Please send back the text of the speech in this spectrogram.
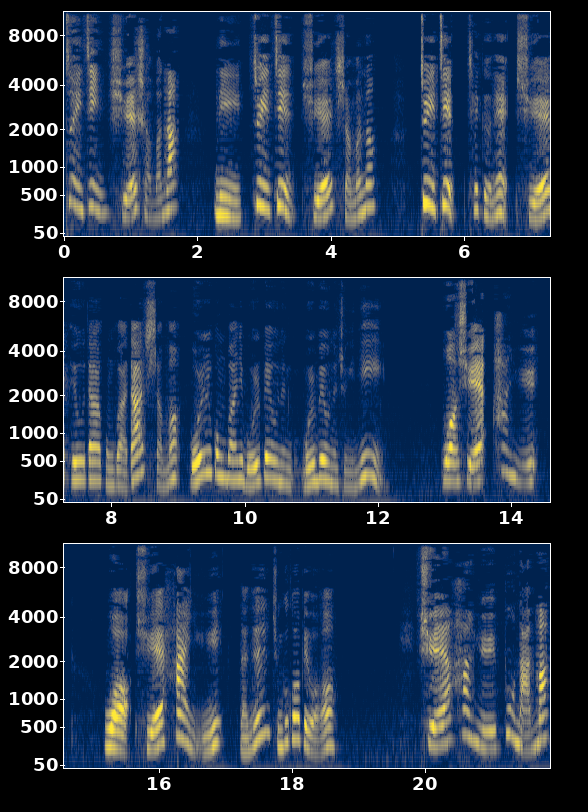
最近学什么呢？你最近学什么呢?最近 최근에 学 배우다 공부하다 什么 뭘 공부하니 뭘 배우는 뭘 배우는 중이니? 我学汉语。我学汉语 나는 중국어 배워. 学汉语不难吗？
